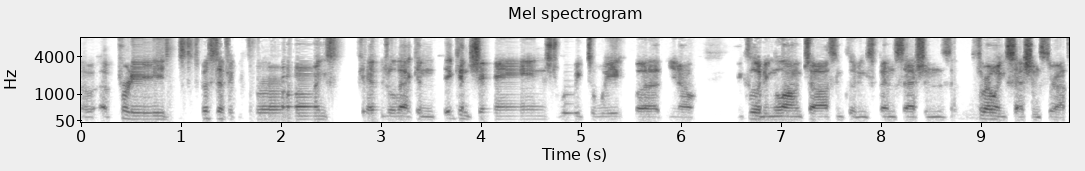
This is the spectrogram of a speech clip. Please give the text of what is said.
a, pretty specific throwing schedule that can it can change week to week, but you know including long toss, including spin sessions, throwing sessions throughout.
